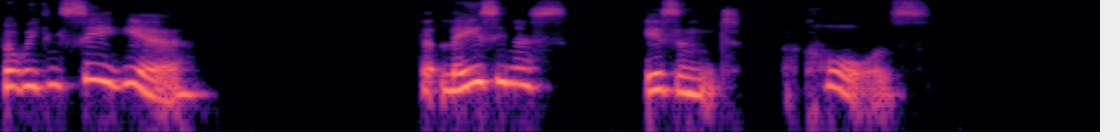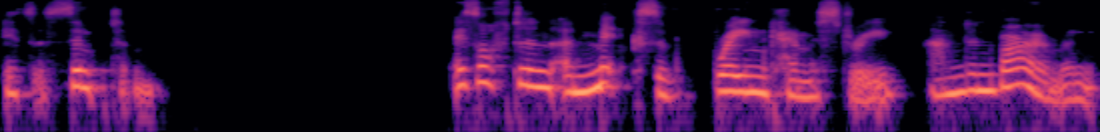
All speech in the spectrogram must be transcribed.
But we can see here that laziness isn't a cause, it's a symptom. It's often a mix of brain chemistry and environment.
